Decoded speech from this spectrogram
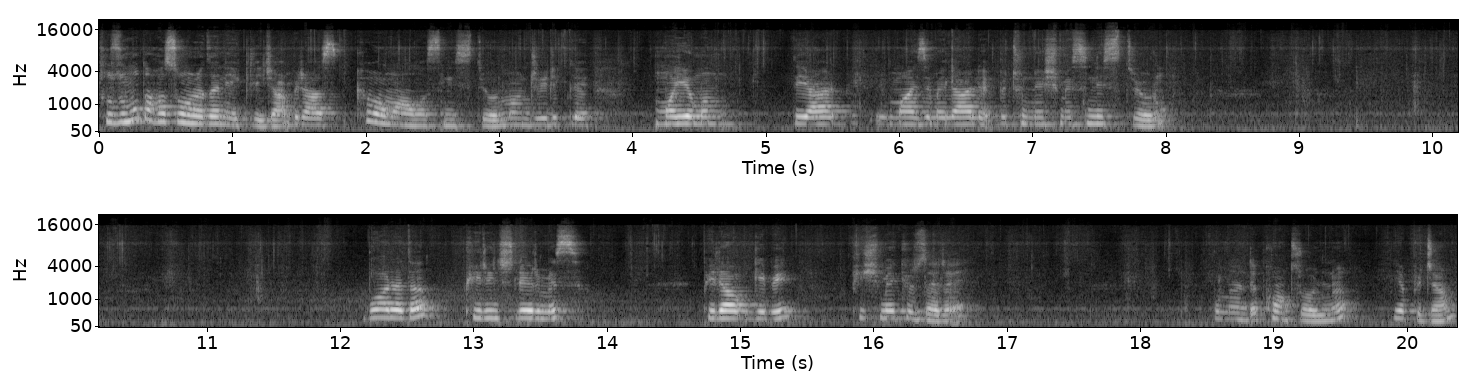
Tuzumu daha sonradan ekleyeceğim. Biraz kıvam almasını istiyorum. Öncelikle mayamın diğer malzemelerle bütünleşmesini istiyorum. Bu arada pirinçlerimiz pilav gibi pişmek üzere. Bunların da kontrolünü yapacağım.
